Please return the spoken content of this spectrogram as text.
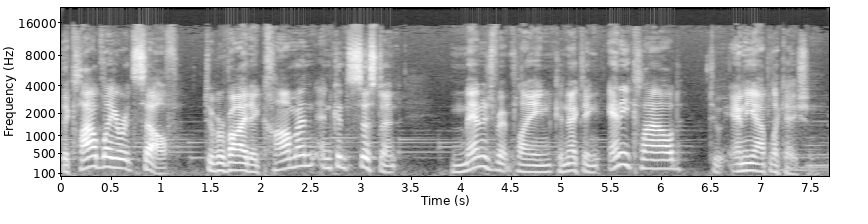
the cloud layer itself to provide a common and consistent management plane connecting any cloud to any application?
